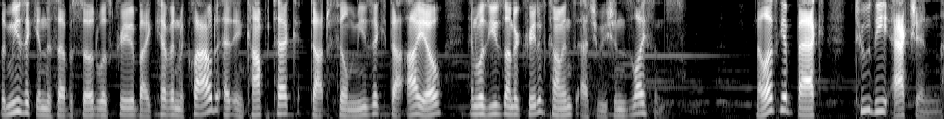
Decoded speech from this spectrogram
The music in this episode was created by Kevin MacLeod at incompetech.filmmusic.io and was used under Creative Commons Attributions License. Now let's get back to the action.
